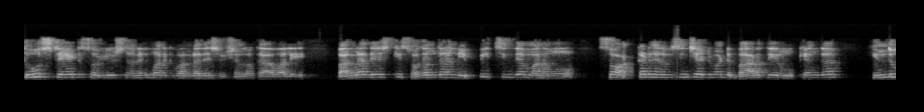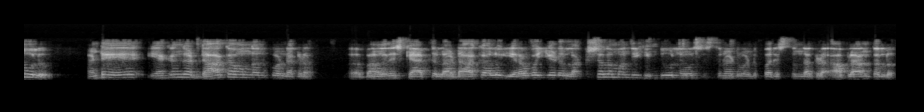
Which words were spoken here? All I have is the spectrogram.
టూ స్టేట్ సొల్యూషన్ అనేది మనకి బంగ్లాదేశ్ విషయంలో కావాలి. బంగ్లాదేశ్కి స్వతంత్రాన్ని ఇప్పించిందే మనము. సో అక్కడ నివసించేటువంటి భారతీయులు ముఖ్యంగా హిందువులు. అంటే ఏకంగా ఢాకా ఉందనుకోండి అక్కడ. బంగ్లాదేశ్ క్యాపిటల్. ఆ ఢాకాలో ఇరవై ఏడు లక్షల మంది హిందువులు నివసిస్తున్నటువంటి పరిస్థితి ఉంది అక్కడ ఆ ప్రాంతంలో.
